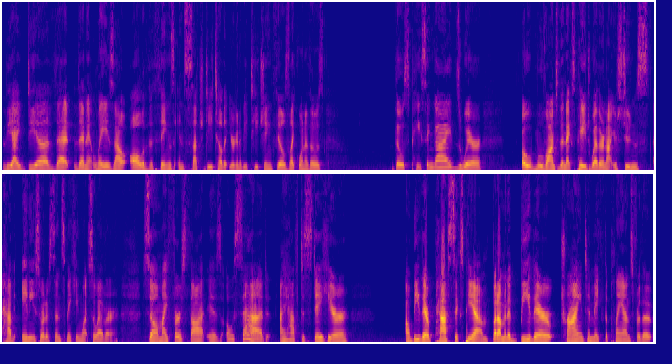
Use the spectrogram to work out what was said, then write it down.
the idea that then it lays out all of the things in such detail that you're going to be teaching feels like one of those those pacing guides where oh move on to the next page whether or not your students have any sort of sense making whatsoever. So my first thought is oh sad i have to stay here. I'll be there past 6 p.m but i'm going to be there trying to make the plans for the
